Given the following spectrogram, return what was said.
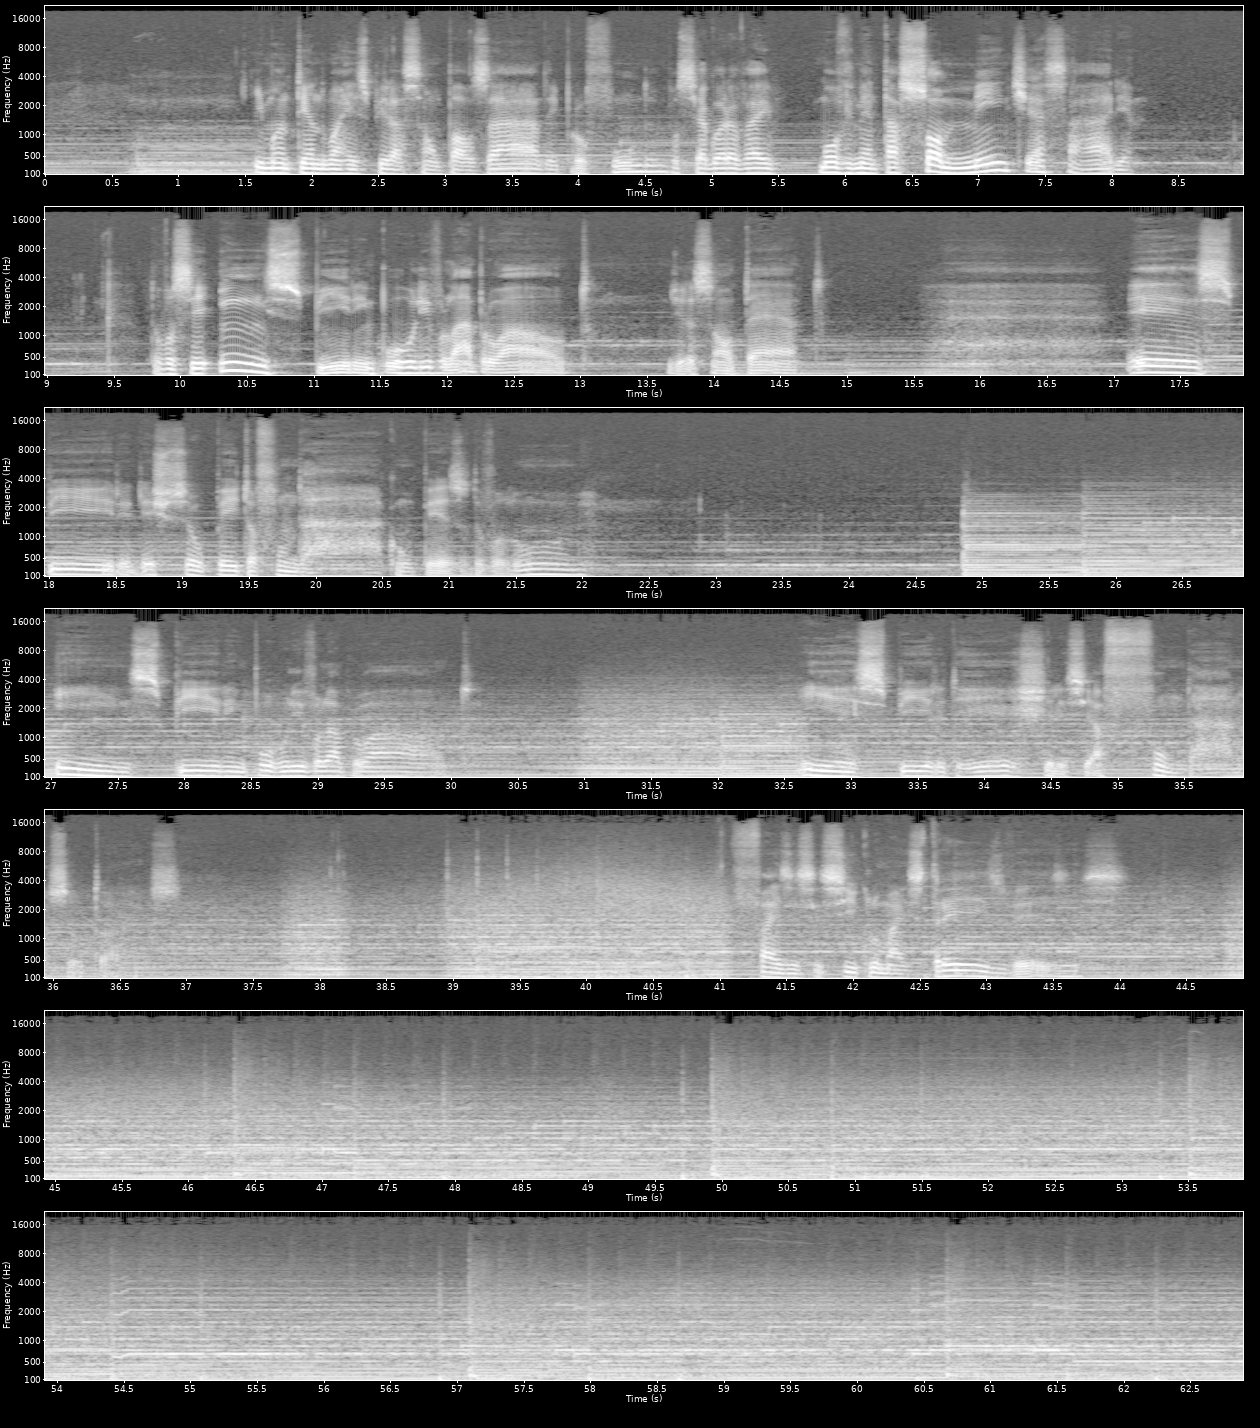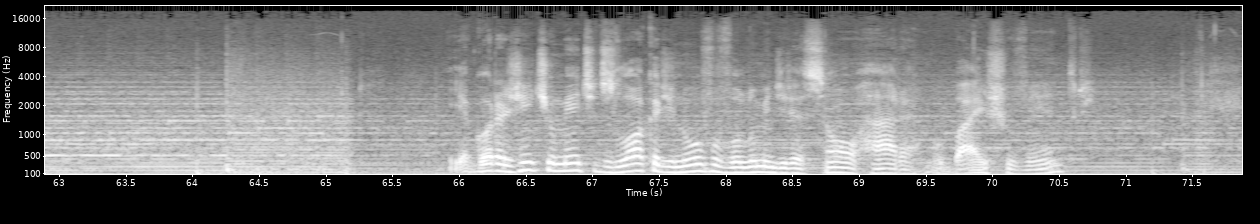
E mantendo uma respiração pausada e profunda, você agora vai movimentar somente essa área. Então você inspira, empurra o livro lá para o alto, em direção ao teto. Expire, deixa o seu peito afundar com o peso do volume. Inspire, empurra o livro lá para o alto. E expire, deixe ele se afundar no seu tórax. Faz esse ciclo mais três vezes. E agora gentilmente desloca de novo o volume em direção ao Hara, o baixo ventre.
